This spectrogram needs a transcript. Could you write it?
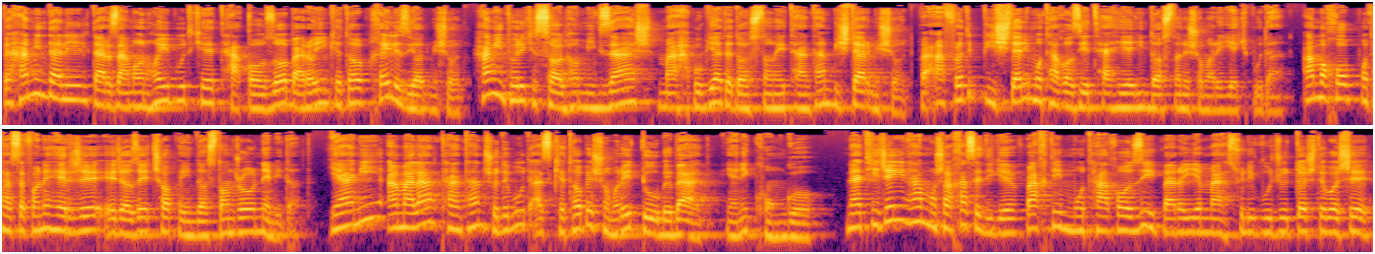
به همین دلیل در زمانهایی بود که تقاضا برای این کتاب خیلی زیاد می‌شد. همینطوری که سالها میگذشت محبوبیت داستانهای تنتن بیشتر می‌شد و افراد بیشتری متقاضی تهیه این داستان شماره یک بودند. اما خب متاسفانه هرژه اجازه چاپ این داستان رو نمی‌داد. یعنی عملا تنتن شده بود از کتاب شماره دو به بعد یعنی کنگو. نتیجه این هم مشخص دیگه. وقتی متقاضی برای محصولی وجود داشته باشه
